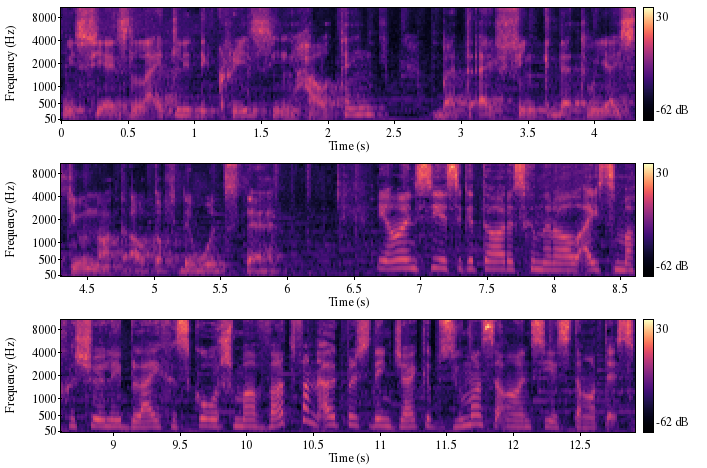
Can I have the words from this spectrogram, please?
We see a slightly decrease in Gauteng, but I think that we are still not out of the woods there. Die ANC sekretaris-generaal Ysmagashule bly geskort, maar wat van oud-president Jacob Zuma se ANC status?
